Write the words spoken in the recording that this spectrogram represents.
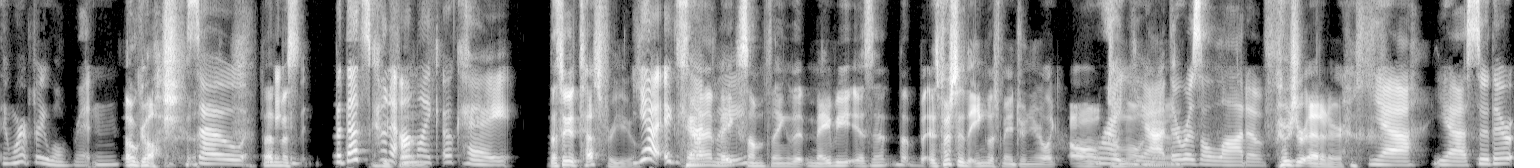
they weren't very well written. Oh gosh, So, That it- but that's kind of, I'm like, okay, that's a good test for you. yeah, exactly. Can I make something that maybe isn't, the, especially the English major, and you're like, oh, right? come on, yeah, man. there was a lot of Who's your editor? yeah, yeah. So there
